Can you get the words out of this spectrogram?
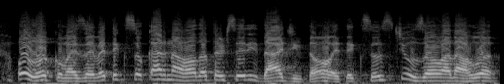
Ô louco, mas aí vai ter que ser o carnaval da terceira idade, então. Vai ter que ser os tiozão lá na rua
